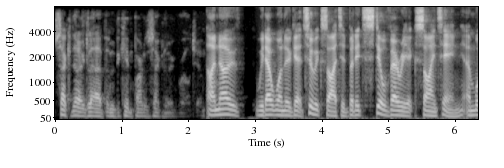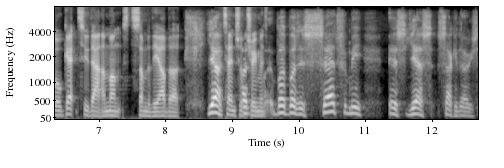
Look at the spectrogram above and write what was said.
psychedelic lab and became part of the psychedelic world. Yeah. I know we don't want to get too excited, but it's still very exciting, and we'll get to that amongst some of the other yeah, potential but, treatments. But but it's sad for me is yes, psychedelics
